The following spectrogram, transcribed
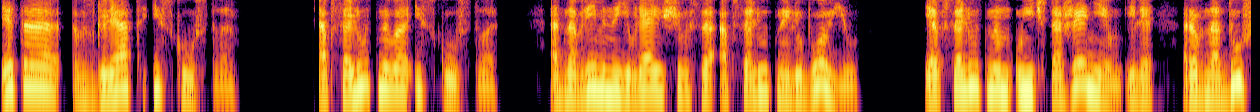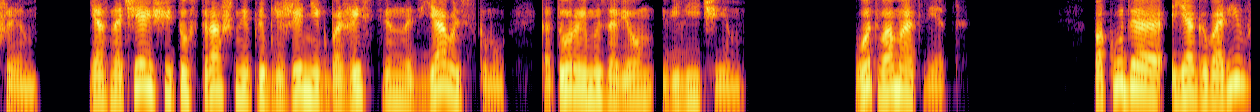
Это взгляд искусства, абсолютного искусства, одновременно являющегося абсолютной любовью и абсолютным уничтожением или равнодушием, и означающий то страшное приближение к божественно-дьявольскому, которое мы зовем величием. Вот вам и ответ. Покуда я говорил,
